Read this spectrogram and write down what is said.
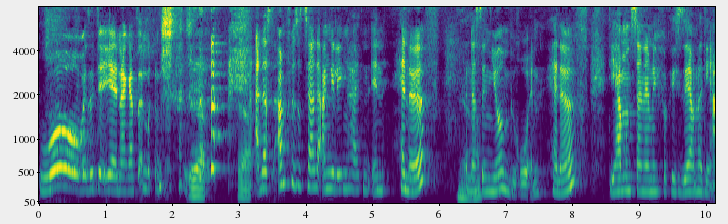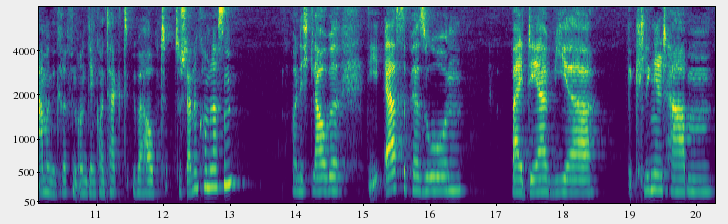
Wow, wir sind ja eher in einer ganz anderen Stadt. Ja, ja. An das Amt für soziale Angelegenheiten in Hennef ja. in das Seniorenbüro in Hennef. Die haben uns dann nämlich wirklich sehr unter die Arme gegriffen und den Kontakt überhaupt zustande kommen lassen. Und ich glaube, die erste Person, bei der wir geklingelt haben,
